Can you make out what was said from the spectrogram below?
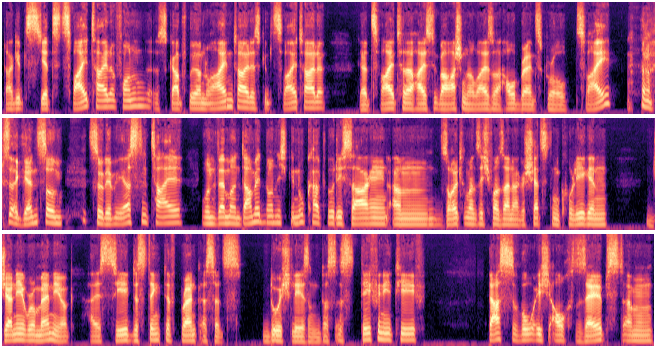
Da gibt es jetzt zwei Teile von. Es gab früher nur einen Teil, es gibt zwei Teile. Der zweite heißt überraschenderweise How Brands Grow 2 als Ergänzung zu dem ersten Teil. Und wenn man damit noch nicht genug hat, würde ich sagen, ähm, sollte man sich von seiner geschätzten Kollegin Jenny Romaniuk, heißt sie, Distinctive Brand Assets durchlesen. Das ist definitiv das, wo ich auch selbst ähm,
